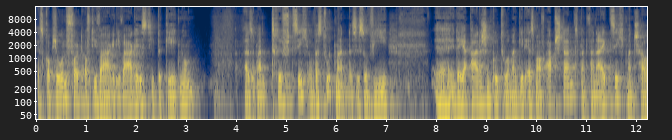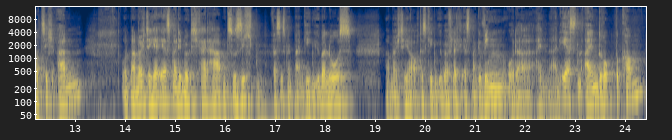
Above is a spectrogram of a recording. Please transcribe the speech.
Der Skorpion folgt auf die Waage. Die Waage ist die Begegnung. Also man trifft sich und was tut man? Das ist so wie äh, in der japanischen Kultur. Man geht erstmal auf Abstand, man verneigt sich, man schaut sich an und man möchte ja erstmal die Möglichkeit haben zu sichten. Was ist mit meinem Gegenüber los? Man möchte ja auch das Gegenüber vielleicht erstmal gewinnen oder einen, einen ersten Eindruck bekommen.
